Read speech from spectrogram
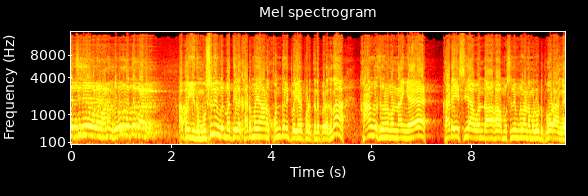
லட்சுமியை உன்னை வணங்குகிறோம்னு மொத்த பாடல். அப்போ இது முஸ்லீம்கள் மத்தியில் கடுமையான கொந்தளிப்பை ஏற்படுத்தின பிறகு தான் காங்கிரஸ் என்ன பண்ணாங்க? கடைசியாக வந்து ஆஹா முஸ்லீம்கள்லாம் நம்மளை விட்டு போகிறாங்க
